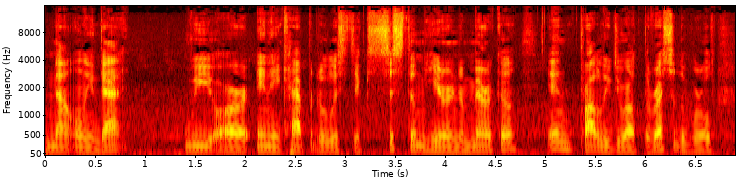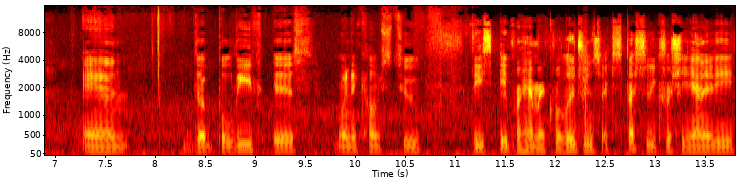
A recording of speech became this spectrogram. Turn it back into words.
Not only that, we are in a capitalistic system here in America and probably throughout the rest of the world. And the belief is when it comes to these Abrahamic religions, especially Christianity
